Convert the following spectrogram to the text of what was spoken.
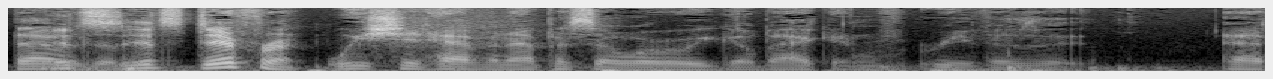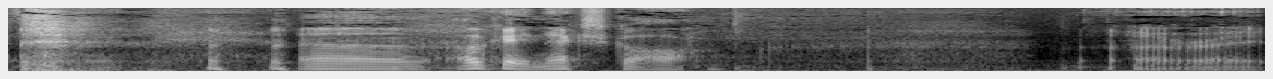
that It's was a, it's different. we should have an episode where we go back and revisit after that. uh, okay, next call. All right.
